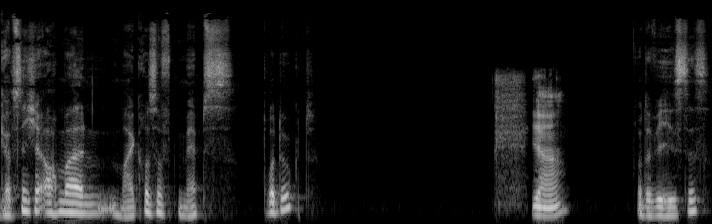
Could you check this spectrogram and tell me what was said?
Gab es nicht auch mal ein Microsoft Maps Produkt? Ja. Oder wie hieß das?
